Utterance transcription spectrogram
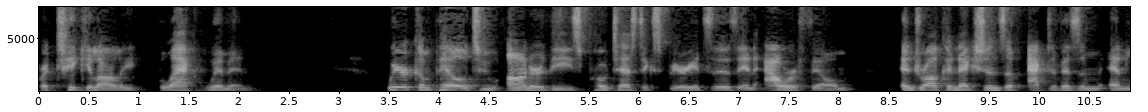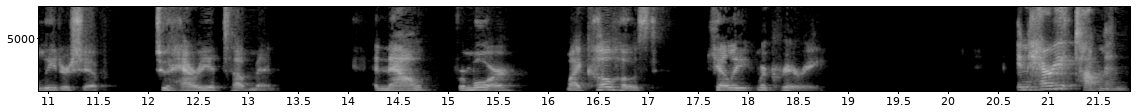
particularly Black women. We are compelled to honor these protest experiences in our film and draw connections of activism and leadership to Harriet Tubman. And now, for more, my co host, Kelly McCreary. In Harriet Tubman,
